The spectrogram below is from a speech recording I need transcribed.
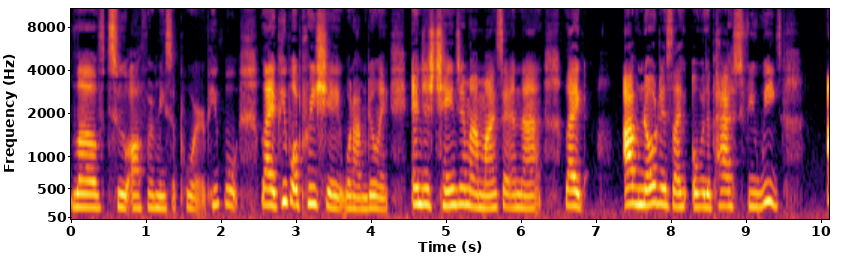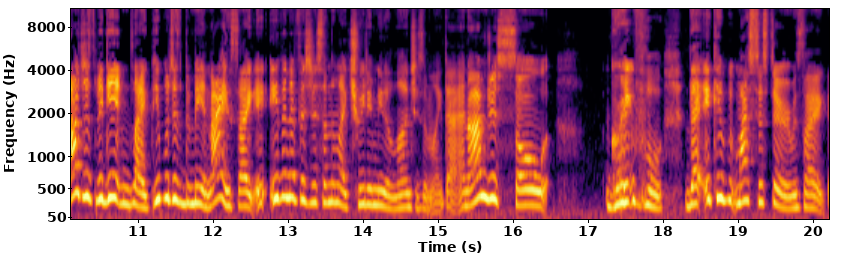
love to offer me support. People like people appreciate what I'm doing. And just changing my mindset and that like I've noticed like over the past few weeks I've just been getting like people just been being nice like it, even if it's just something like treating me to lunch or something like that and I'm just so grateful that it could be, my sister was like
